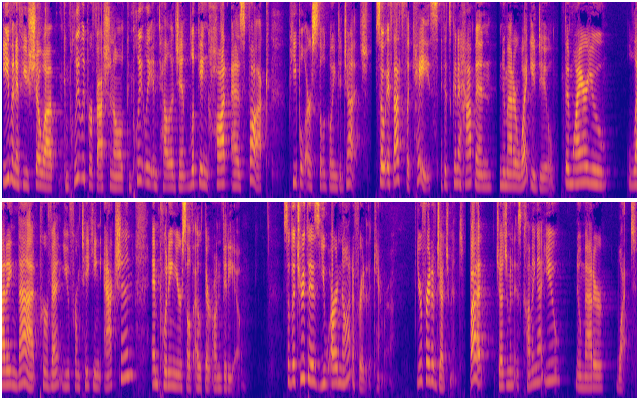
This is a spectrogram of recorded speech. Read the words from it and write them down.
even if you show up completely professional, completely intelligent, looking hot as fuck, people are still going to judge. So if that's the case, if it's going to happen no matter what you do, then why are you letting that prevent you from taking action and putting yourself out there on video? So the truth is, you are not afraid of the camera. You're afraid of judgment, but judgment is coming at you no matter what.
